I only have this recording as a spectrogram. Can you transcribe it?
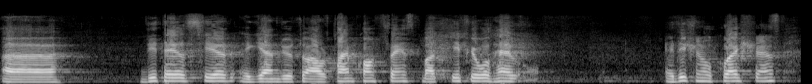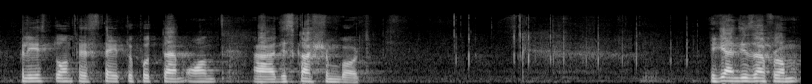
uh, details here again due to our time constraints, but if you will have additional questions, please don't hesitate to put them on uh, discussion board. Again, these are from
